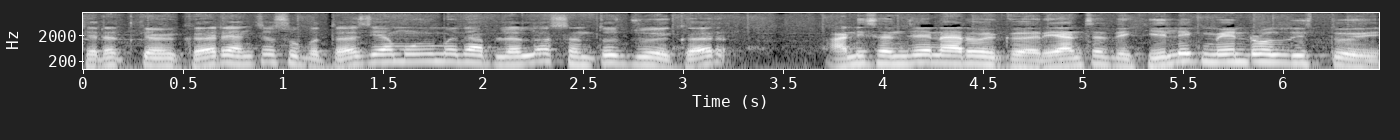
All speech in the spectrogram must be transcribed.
शरद केळकर यांच्यासोबतच या मूवीमध्ये आपल्याला संतोष जोयकर आणि संजय नार्वेकर यांचा देखील एक मेन रोल दिसतोय.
